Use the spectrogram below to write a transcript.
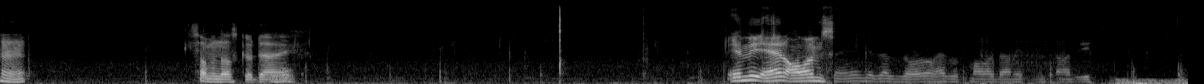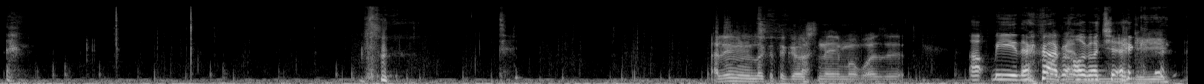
All right. Someone else go die. In the end, all I'm saying is that Zoro has a smaller bounty than Sanji. I didn't even look at the ghost name. What was it? Oh, me either. I'll go- I'll go check. McGee.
